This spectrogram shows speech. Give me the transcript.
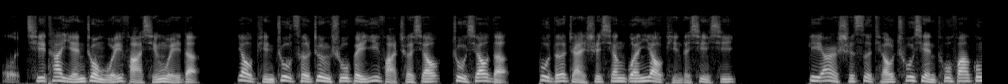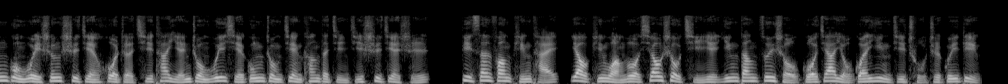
五、其他严重违法行为的。药品注册证书被依法撤销、注销的，不得展示相关药品的信息。第二十四条，出现突发公共卫生事件或者其他严重威胁公众健康的紧急事件时，第三方平台、药品网络销售企业应当遵守国家有关应急处置规定，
